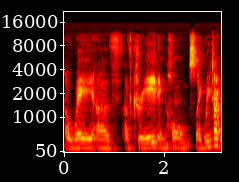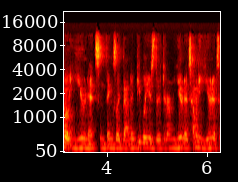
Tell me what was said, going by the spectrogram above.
a way of of creating homes like we talk about units and things like that and people use the term units how many units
